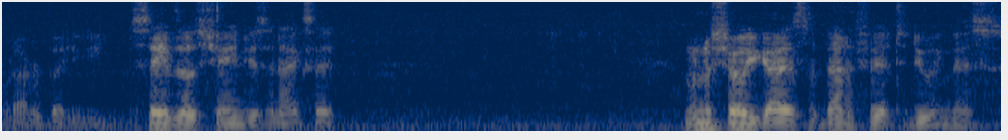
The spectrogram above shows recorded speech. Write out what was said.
whatever, but you save those changes and exit. I'm going to show you guys the benefit to doing this,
